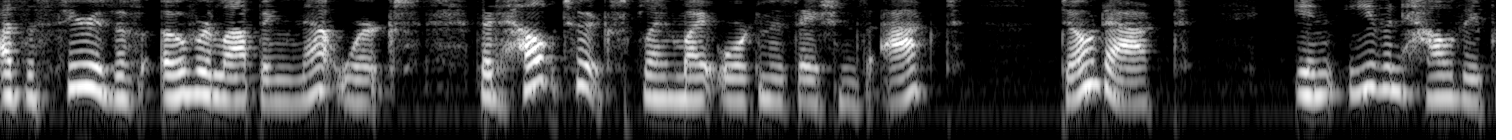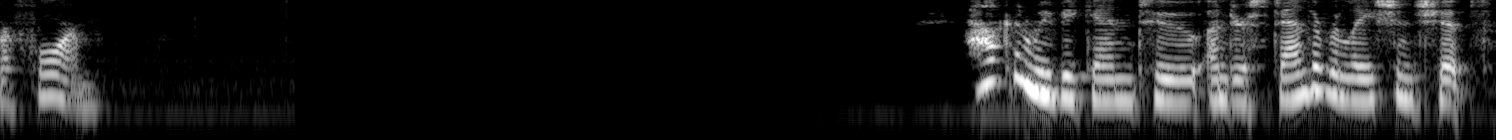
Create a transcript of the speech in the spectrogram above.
as a series of overlapping networks that help to explain why organizations act, don't act, in even how they perform. How can we begin to understand the relationships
